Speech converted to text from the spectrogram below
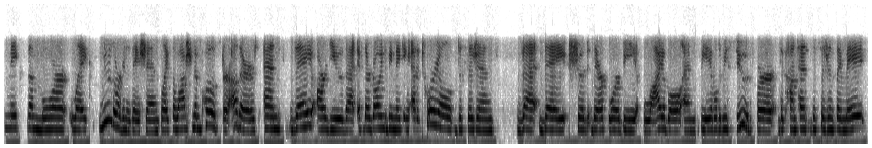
makes them more like news organizations like the Washington Post or others. And they argue that if they're going to be making editorial decisions, that they should therefore be liable and be able to be sued for the content decisions they make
